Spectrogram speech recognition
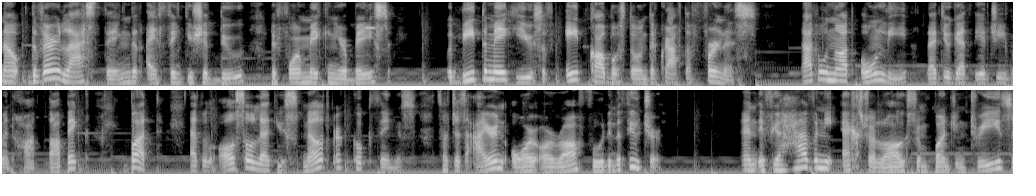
Now, the very last thing that I think you should do before making your base would be to make use of 8 cobblestone to craft a furnace. That will not only let you get the achievement Hot Topic, but that will also let you smelt or cook things such as iron ore or raw food in the future. And if you have any extra logs from punching trees,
